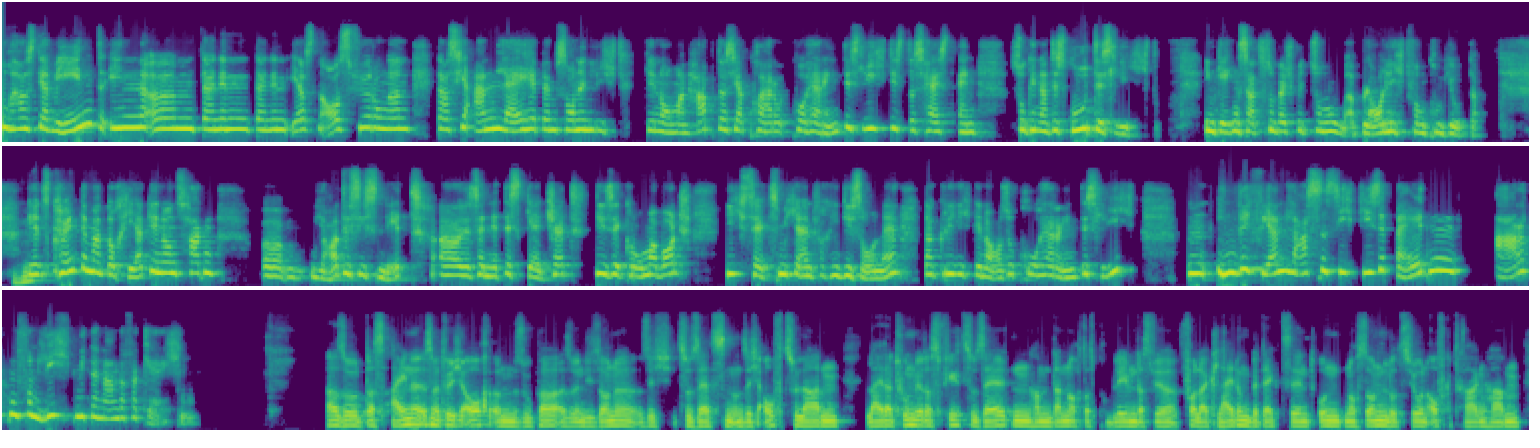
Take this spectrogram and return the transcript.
Du hast erwähnt in ähm, deinen, deinen ersten Ausführungen, dass ihr Anleihe beim Sonnenlicht genommen habt, das ja ko kohärentes Licht ist, das heißt ein sogenanntes gutes Licht, im Gegensatz zum Beispiel zum Blaulicht vom Computer. Mhm. Jetzt könnte man doch hergehen und sagen, ähm, ja, das ist nett, äh, das ist ein nettes Gadget, diese Chroma Watch. Ich setze mich einfach in die Sonne, da kriege ich genauso kohärentes Licht. Hm, inwiefern lassen sich diese beiden Arten von Licht miteinander vergleichen? Also das eine ist natürlich auch ähm, super, also in die Sonne sich zu setzen und sich aufzuladen. Leider tun wir das viel zu selten, haben dann noch das Problem, dass wir voller Kleidung bedeckt sind und noch Sonnenlotion aufgetragen haben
